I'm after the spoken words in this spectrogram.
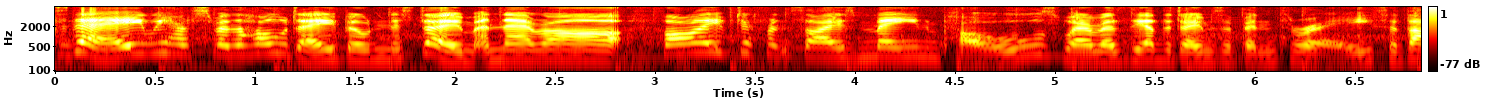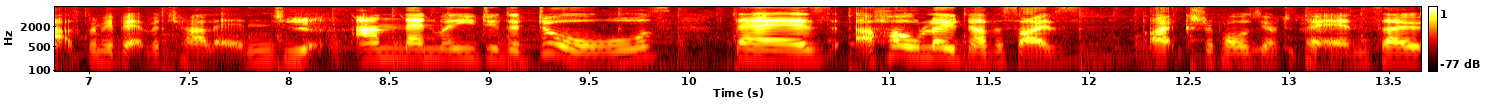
Today we have to spend the whole day building this dome and there are five different size main poles whereas the other domes have been three so that's going to be a bit of a challenge. Yeah. And then when you do the doors there's a whole load of other size extra poles you have to put in. So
